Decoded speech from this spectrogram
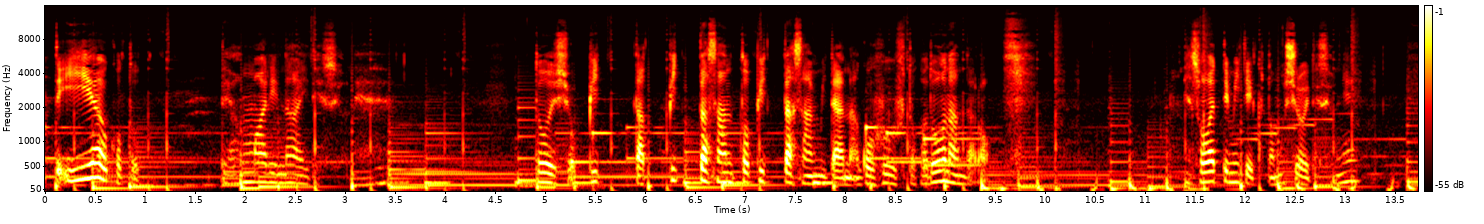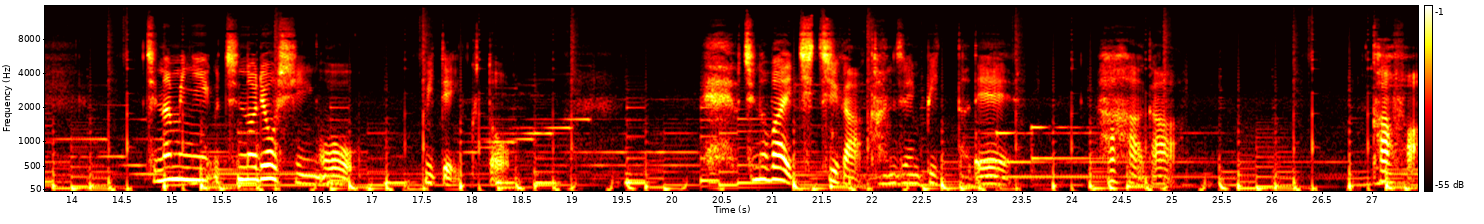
ーって言い合うことってあんまりないですよね。どうでしょう？ピッタピッタさんとピッタさんみたいなご夫婦とかどうなんだろう？そうやって見ていくと面白いですよね。ちなみにうちの両親を見ていくと、ちの場合父が完全ピッタで母がカファ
